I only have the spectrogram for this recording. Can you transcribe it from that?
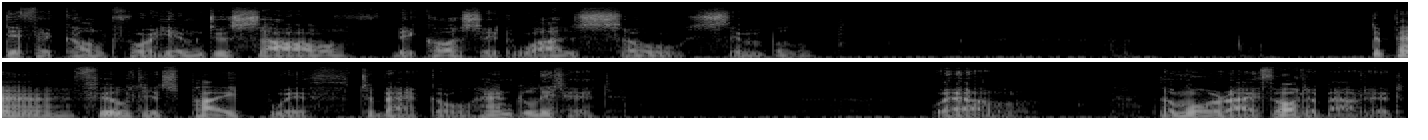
difficult for him to solve because it was so simple? Dupin filled his pipe with tobacco and lit it. Well, the more I thought about it,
